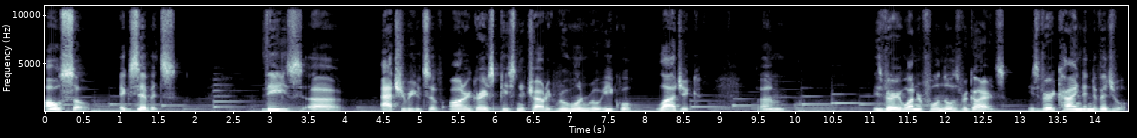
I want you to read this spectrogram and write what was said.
also exhibits these uh, attributes of honor, grace, peace, neutrality, rule one, rule equal, logic. Um, he's very wonderful in those regards. He's a very kind individual.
